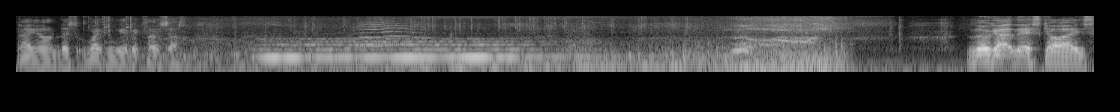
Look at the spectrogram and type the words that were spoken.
Hang on, let's wait for them to get a bit closer. Look at this, guys.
